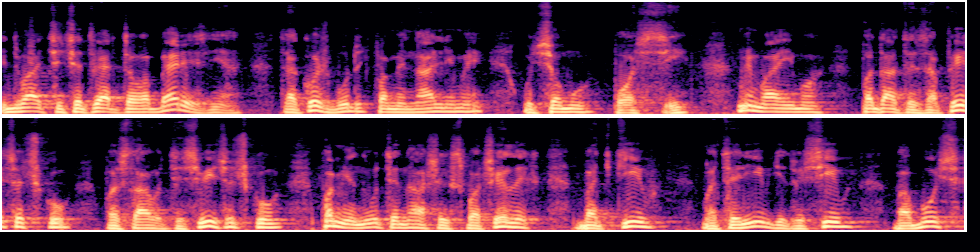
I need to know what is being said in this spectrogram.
і 24 березня, також будуть поминальними у цьому пості. Ми маємо подати записочку, поставити свічечку, пом'янути наших спочилих батьків, матерів, дідусів, бабусь,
